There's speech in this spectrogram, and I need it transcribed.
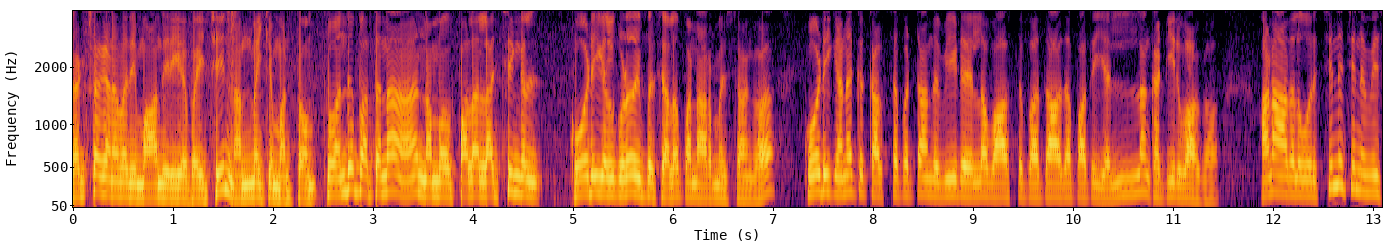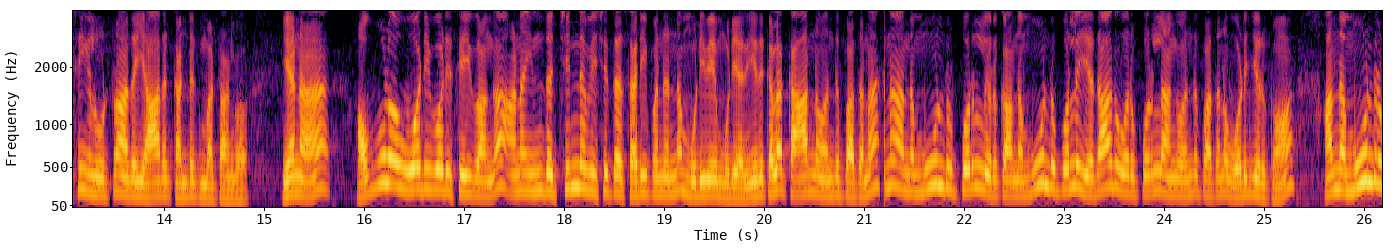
ரத்த கணபதி மாந்திரிக பயிற்சி நன்மைக்கு மட்டும். இப்போ வந்து பார்த்தோன்னா நம்ம பல லட்சங்கள் கோடிகள் கூட இப்போ செலவு பண்ண ஆரம்பிச்சிட்டாங்க. கோடிக்கணக்கு கஷ்டப்பட்டு அந்த வீடு எல்லாம் வாஸ்து பார்த்து அதை பார்த்து எல்லாம் கட்டிடுவாங்க. ஆனால் அதில் ஒரு சின்ன சின்ன விஷயங்கள் விட்டுரும் அதை யாரும் கண்டுக்க மாட்டாங்க. ஏன்னா அவ்வளோ ஓடி ஓடி செய்வாங்க. ஆனால் இந்த சின்ன விஷயத்த சரி பண்ணுன்னா முடியவே முடியாது. இதுக்கெல்லாம் காரணம் வந்து பார்த்தோன்னா அந்த மூன்று பொருள் இருக்கும். அந்த மூன்று பொருள் ஏதாவது ஒரு பொருள் அங்கே வந்து பார்த்தோன்னா ஒடிஞ்சிருக்கும். அந்த மூன்று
